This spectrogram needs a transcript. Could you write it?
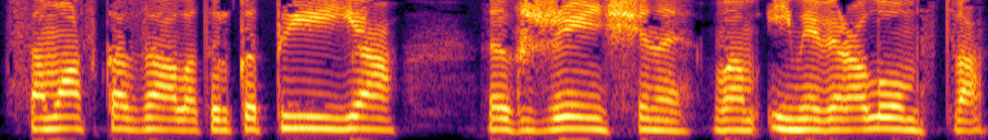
сама сказала, только ты и я. Эх, женщины, вам имя вероломства».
